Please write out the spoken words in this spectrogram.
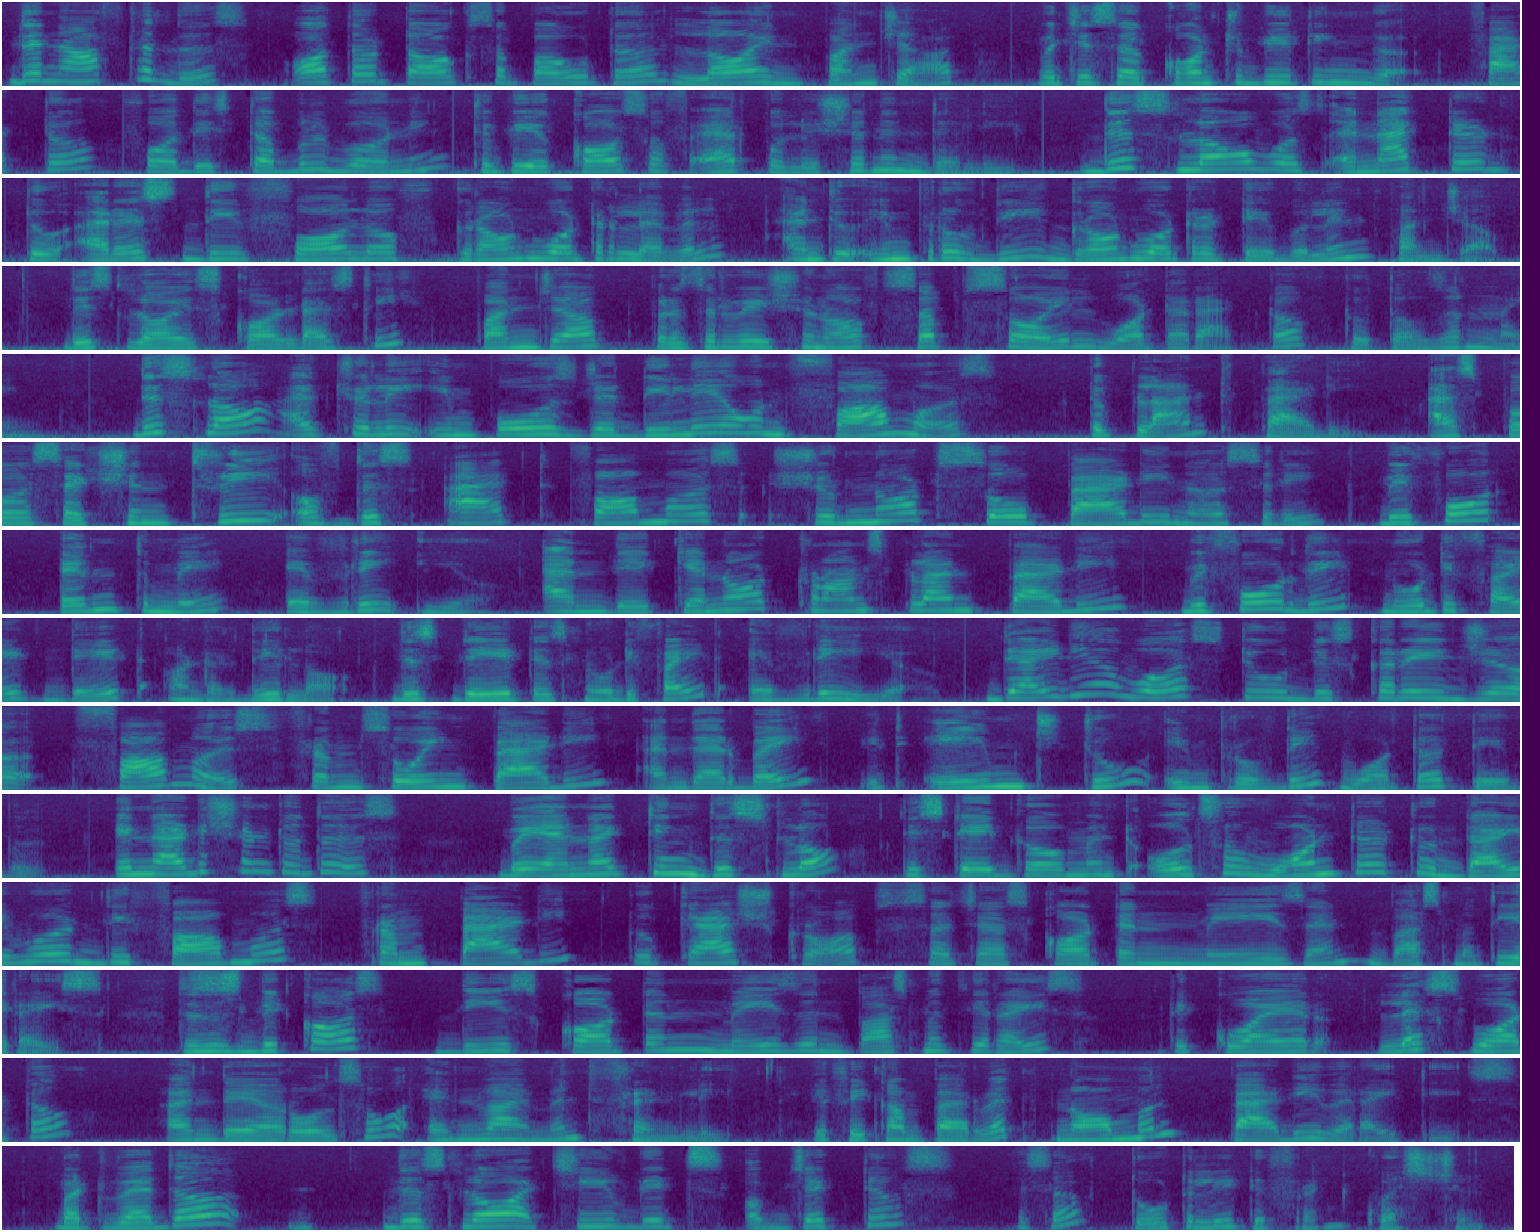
Then after this, author talks about a law in Punjab which is a contributing factor for the stubble burning to be a cause of air pollution in Delhi. This law was enacted to arrest the fall of groundwater level and to improve the groundwater table in Punjab. This law is called as the Punjab Preservation of Subsoil Water Act of 2009. This law actually imposed a delay on farmers to plant paddy. As per section 3 of this act, farmers should not sow paddy nursery before 10th May every year and they cannot transplant paddy before the notified date under the law. This date is notified every year. The idea was to discourage uh, farmers from sowing paddy and thereby it aimed to improve the water table. In addition to this, by enacting this law, the state government also wanted to divert the farmers from paddy to cash crops such as cotton, maize and basmati rice. This is because these cotton, maize and basmati rice require less water and they are also environment friendly if we compare with normal paddy varieties. But whether this law achieved its objectives is a totally different question.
